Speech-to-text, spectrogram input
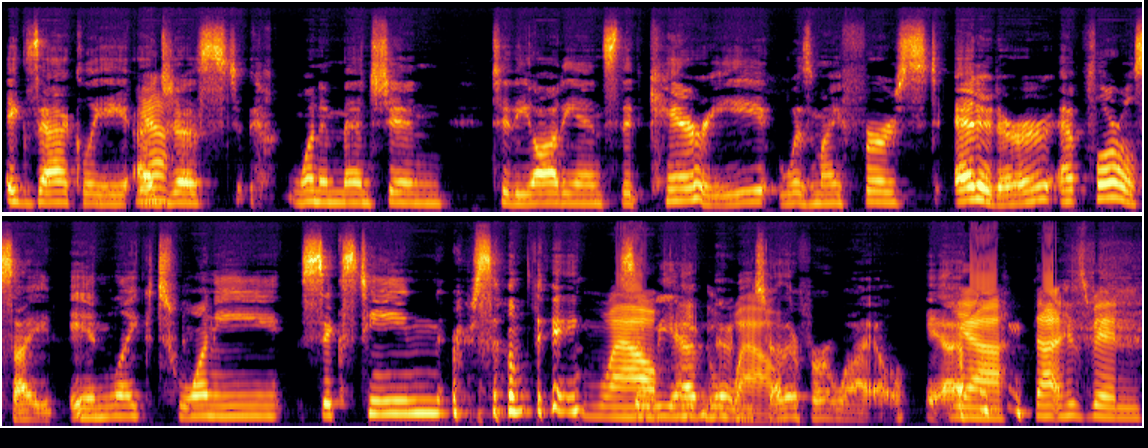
Exactly. I just want to mention to the audience that Carrie was my first editor at Pluralsight in like 2016 or something. Wow. So we have known each other for a while. Yeah. Yeah, that has been,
